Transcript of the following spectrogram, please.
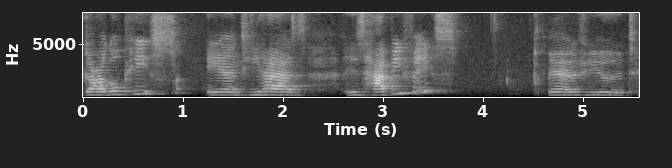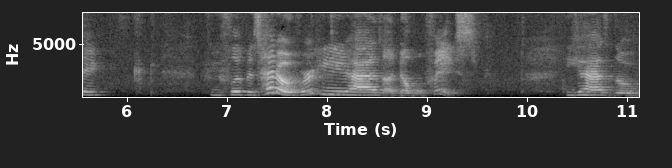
goggle piece and he has his happy face. And if you take if you flip his head over, he has a double face. He has the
